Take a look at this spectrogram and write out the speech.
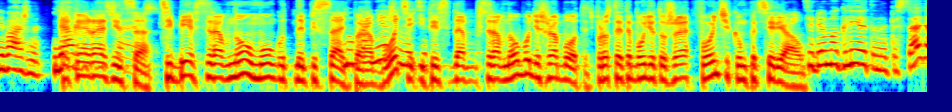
неважно. Я Какая разница? Тебе все равно могут написать ну, по конечно, работе, и ты всегда все равно будешь работать. Просто это будет уже фончиком под сериал. Тебе могли это написать,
